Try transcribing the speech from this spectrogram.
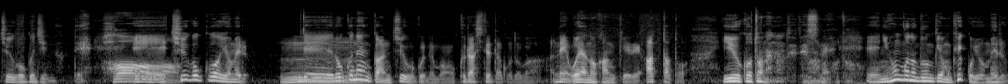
中国人なんで、えー、中国語を読める。で6年間中国でも暮らしてたことが、ね、親の関係であったということなのでですね、えー、日本語の文献も結構読める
